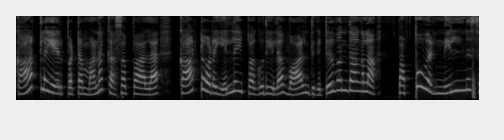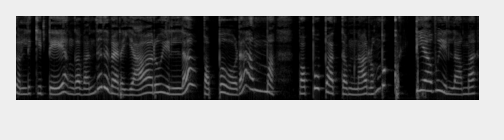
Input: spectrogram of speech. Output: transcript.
காட்டில் ஏற்பட்ட மனக்கசப்பால காட்டோட எல்லை பகுதியில் வாழ்ந்துக்கிட்டு வந்தாங்களாம். பப்புவர் நில்னு சொல்லிக்கிட்டே அங்கே வந்தது வேற யாரும் இல்லை பப்புவோட அம்மா. பப்பு பார்த்தோம்னா ரொம்ப குட்டியாகவும் இல்லாமல்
